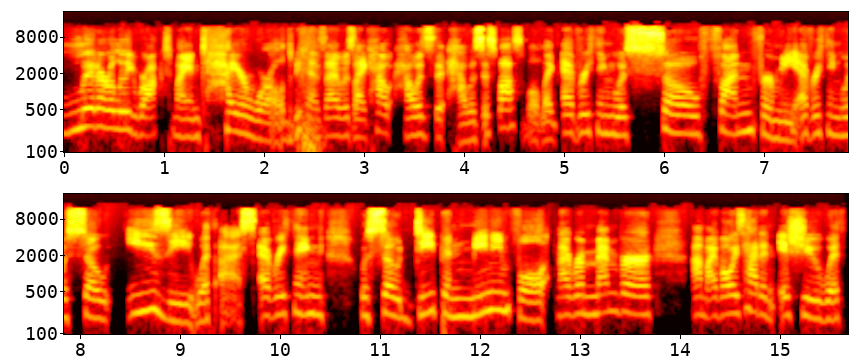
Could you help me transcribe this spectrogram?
literally rocked my entire world because I was like, how, how is that? How is this possible? Like everything was so fun for me. Everything was so easy with us. Everything was so deep and meaningful. And I remember um, I've always had an issue with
